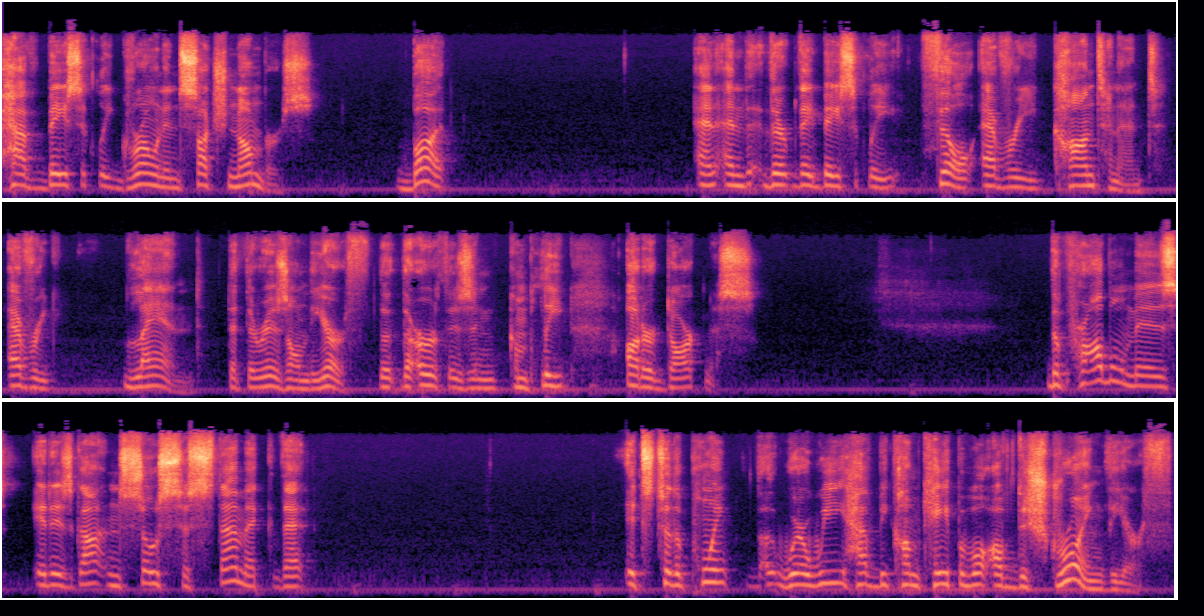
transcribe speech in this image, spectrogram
have basically grown in such numbers but and and they basically fill every continent, every land that there is on the earth. The, the earth is in complete, utter darkness. The problem is it has gotten so systemic that it's to the point where we have become capable of destroying the earth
